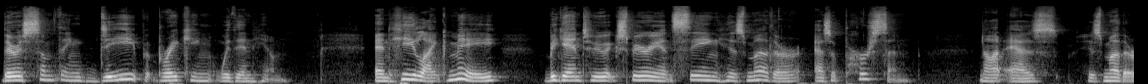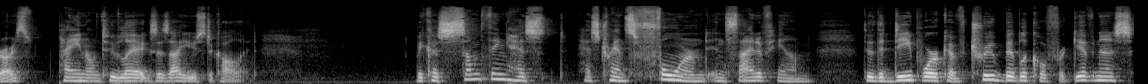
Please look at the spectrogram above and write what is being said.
there is something deep breaking within him. And he, like me, began to experience seeing his mother as a person, not as his mother, or as pain on two legs, as I used to call it. Because something has, has transformed inside of him through the deep work of true biblical forgiveness,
